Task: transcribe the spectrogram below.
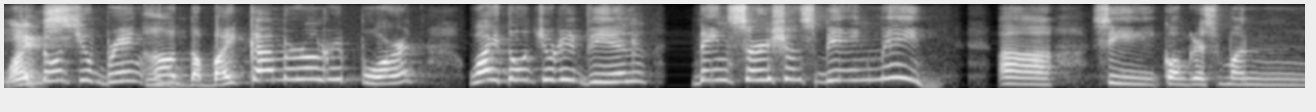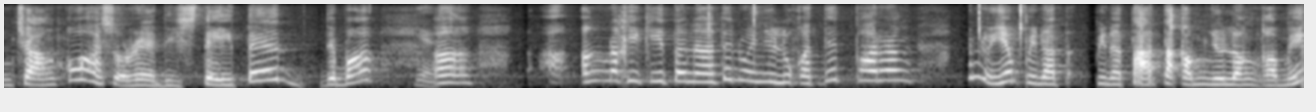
Why Yes. don't you bring out the bicameral report? Why don't you reveal the insertions being made? Uh, si Congressman Chanco has already stated, di ba? Yes. A- ang nakikita natin when you look at it, parang ano yan, pinat- pinatatakam nyo lang kami.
